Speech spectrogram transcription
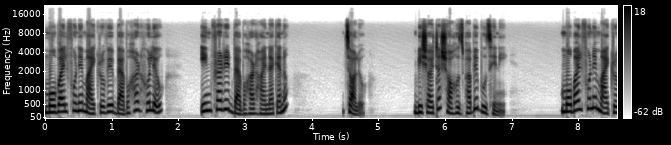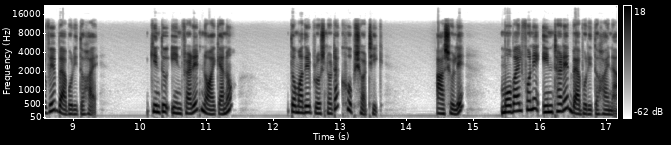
মোবাইল ফোনে মাইক্রোওয়েভ ব্যবহার হলেও ইনফ্রারেড ব্যবহার হয় না কেন? চলো, বিষয়টা সহজভাবে বুঝে মোবাইল ফোনে মাইক্রোওয়েভ ব্যবহৃত হয়, কিন্তু ইনফ্রারেড নয় কেন? তোমাদের প্রশ্নটা খুব সঠিক। আসলে, মোবাইল ফোনে ইন্টারনেট ব্যবহৃত হয় না,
